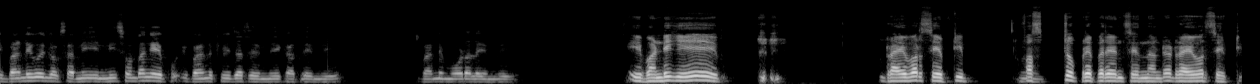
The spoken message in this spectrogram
ఈ బండి గురించి ఒకసారి నీ నీ సొంతంగా చెప్పు. ఈ బండి ఫీచర్స్ ఏంది కథ ఏంది? బండి మోడల్ ఏంది? ఈ బండికి డ్రైవర్ సేఫ్టీ ఫస్ట్ ప్రిఫరెన్స్ ఏంటంటే డ్రైవర్ సేఫ్టీ.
